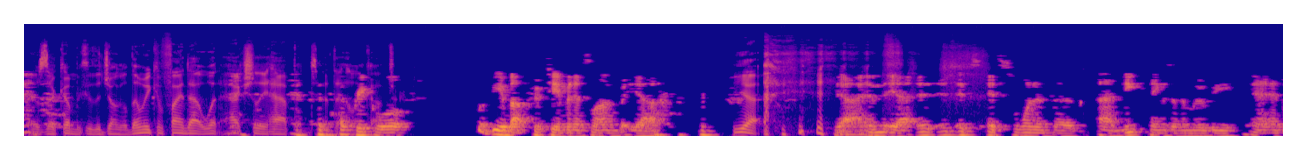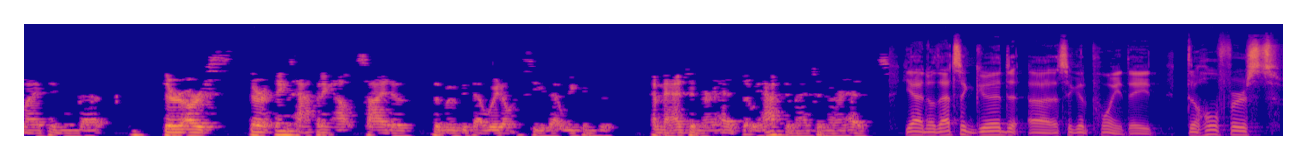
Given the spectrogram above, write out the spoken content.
as they're coming through the jungle. Then we can find out what actually happened. At the prequel. Would be about 15 minutes long, but yeah. Yeah. yeah, and yeah, it, it, it's it's one of the uh, neat things of the movie, in in my opinion, that there are there are things happening outside of the movie that we don't see that we can just imagine in our heads that we have to imagine in our heads. Yeah, no, that's a good uh, that's a good point. They the whole first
